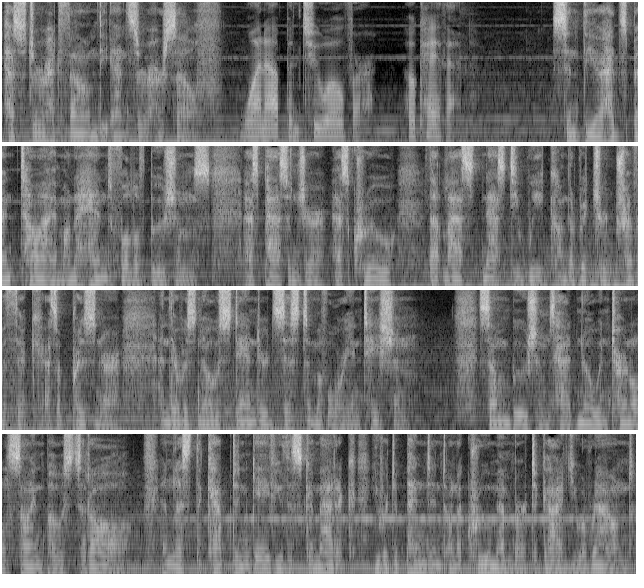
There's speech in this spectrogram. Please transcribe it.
Hester had found the answer herself. One up and two over. Okay then. Cynthia had spent time on a handful of Boojums, as passenger, as crew, that last nasty week on the Richard Trevithick as a prisoner, and there was no standard system of orientation. Some Boojums had no internal signposts at all. Unless the captain gave you the schematic, you were dependent on a crew member to guide you around.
